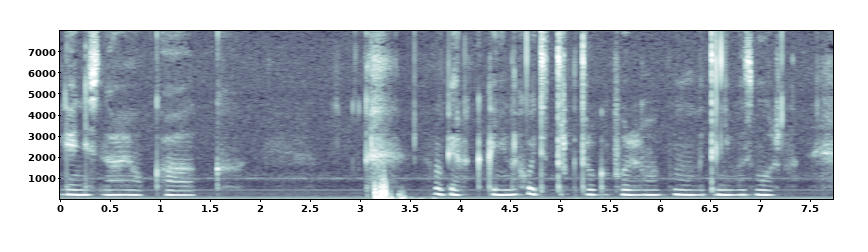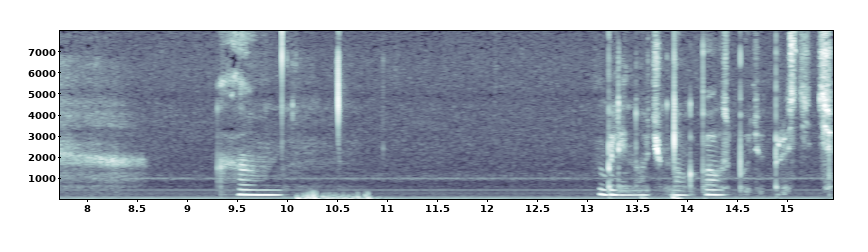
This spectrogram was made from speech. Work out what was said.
я не знаю, как... Во-первых, как они находят друг друга, боже мой, по-моему, это невозможно. Um... Блин, очень много пауз будет, простите.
